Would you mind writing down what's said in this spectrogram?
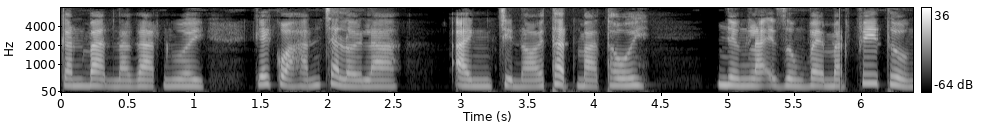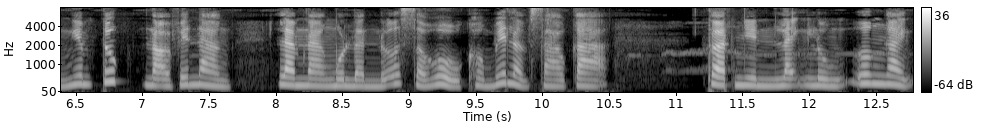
căn bản là gạt người. Kết quả hắn trả lời là, anh chỉ nói thật mà thôi. Nhưng lại dùng vẻ mặt phi thường nghiêm túc nói với nàng, làm nàng một lần nữa xấu hổ không biết làm sao cả. Thoạt nhìn lạnh lùng ương ngạnh,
